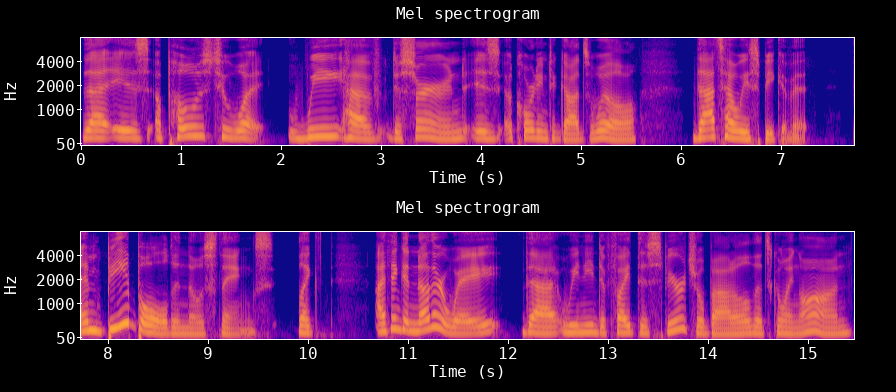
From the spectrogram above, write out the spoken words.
that is opposed to what we have discerned is according to God's will, that's how we speak of it. And be bold in those things. Like, I think another way that we need to fight this spiritual battle that's going on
